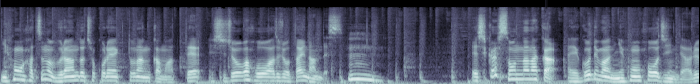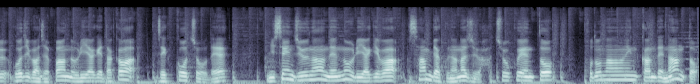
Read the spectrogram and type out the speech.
日本初のブランドチョコレートなんかもあって市場は飽和状態なんです。うん。えしかしそんな中えゴディバの日本法人であるゴディバジャパンの売上高は絶好調で2017年の売上は378億円とこの7年間でなんと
